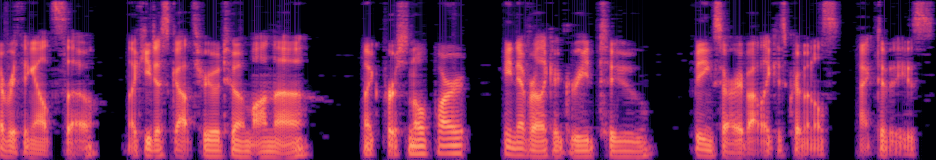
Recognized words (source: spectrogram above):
everything else though. Like he just got through to him on the like personal part. He never like agreed to being sorry about like his criminals activities.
